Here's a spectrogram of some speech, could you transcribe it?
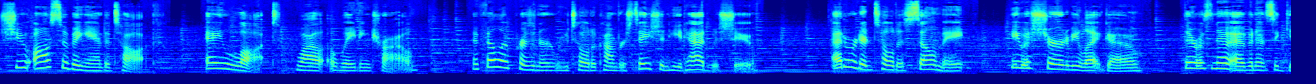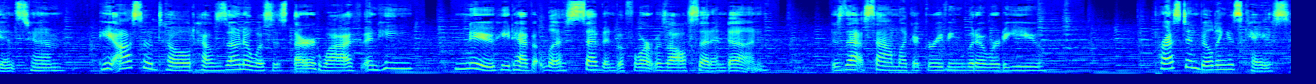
Shue also began to talk, a lot, while awaiting trial. A fellow prisoner retold a conversation he'd had with Shue. Edward had told his cellmate he was sure to be let go. There was no evidence against him. He also told how Zona was his third wife, and he knew he'd have at least seven before it was all said and done. Does that sound like a grieving widower to you? Preston, building his case,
